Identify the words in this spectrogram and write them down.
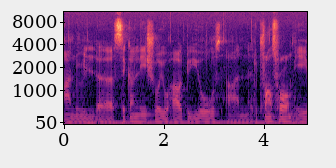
and we will uh, secondly show you how to use and to transform a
